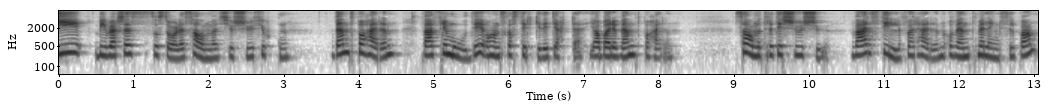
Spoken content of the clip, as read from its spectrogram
I bibelverset så står det Salme 27, 14. Vent på Herren, vær frimodig, og han skal styrke ditt hjerte. Ja, bare vent på Herren. Salme 37, 7. Vær stille for Herren og vent med lengsel på Han.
